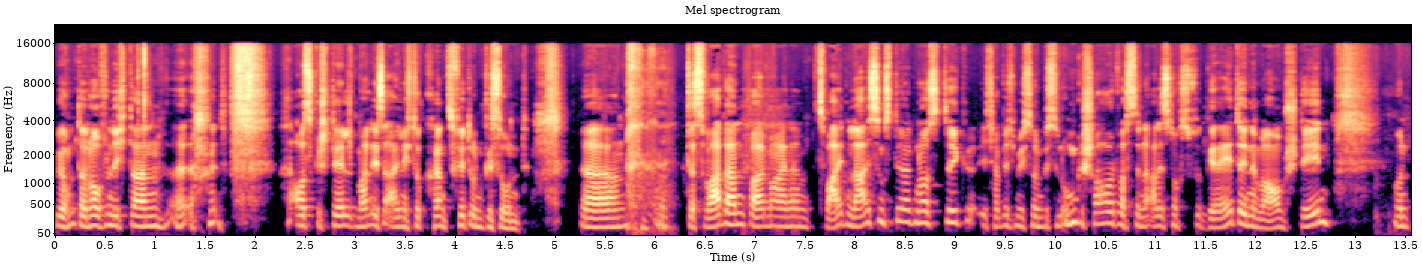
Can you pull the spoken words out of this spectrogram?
bekommt dann hoffentlich dann äh, ausgestellt, man ist eigentlich doch ganz fit und gesund. Ähm, das war dann bei meiner zweiten Leistungsdiagnostik. Ich habe mich so ein bisschen umgeschaut, was denn alles noch für Geräte in dem Raum stehen und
